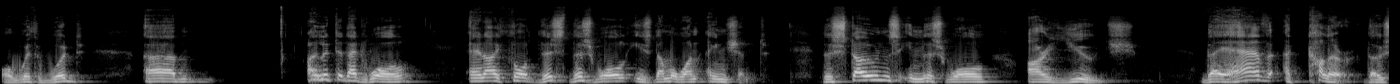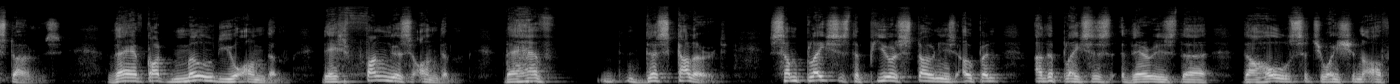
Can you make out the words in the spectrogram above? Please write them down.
or with wood. Um, I looked at that wall and I thought this, this wall is number one, ancient. The stones in this wall are huge. They have a color, those stones. They have got mildew on them. There's fungus on them. They have discolored. Some places the pure stone is open, other places there is the, the whole situation of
